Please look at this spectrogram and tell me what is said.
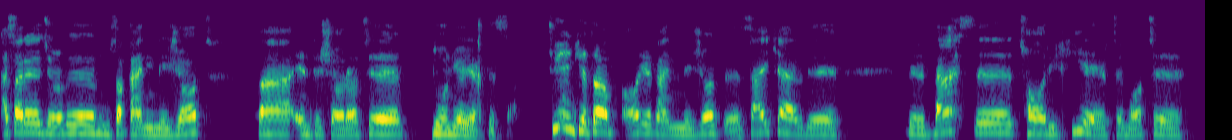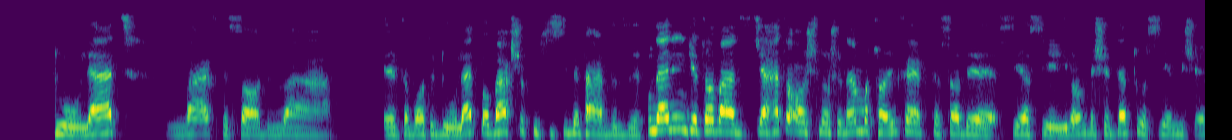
اثر جناب موسی قنی نژاد و انتشارات دنیای اقتصاد. توی این کتاب آقای غنی نژاد سعی کرده به بحث تاریخی ارتباط دولت و اقتصاد و ارتباط دولت با بخش خصوصی بپردازه. خوندن این کتاب از جهت آشنا شدن با تاریخ اقتصاد سیاسی ایران به شدت توصیه میشه.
